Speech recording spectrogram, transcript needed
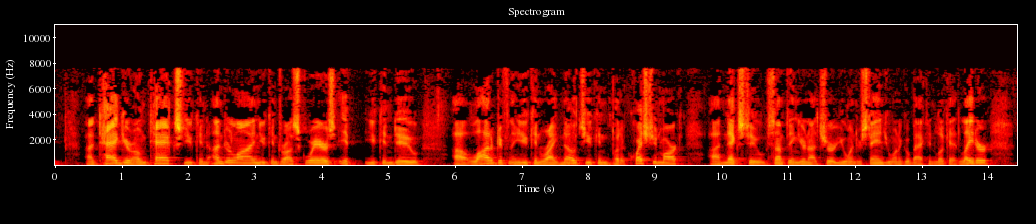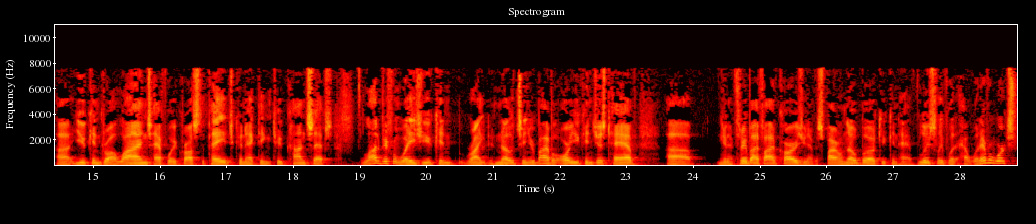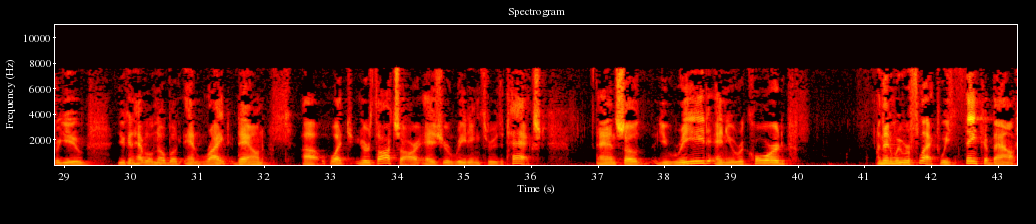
uh, tag your own text. You can underline. You can draw squares. If you can do a lot of different things. You can write notes. You can put a question mark uh, next to something you're not sure you understand. You want to go back and look at later. Uh, you can draw lines halfway across the page connecting two concepts. A lot of different ways you can write notes in your Bible, or you can just have uh, you can have three by five cards. You can have a spiral notebook. You can have loose leaf, whatever works for you. You can have a little notebook and write down uh, what your thoughts are as you're reading through the text. And so you read and you record, and then we reflect. We think about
